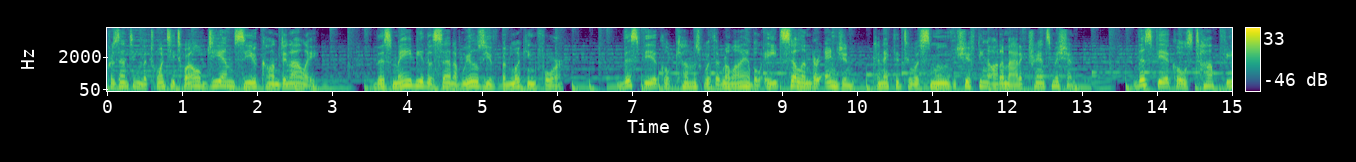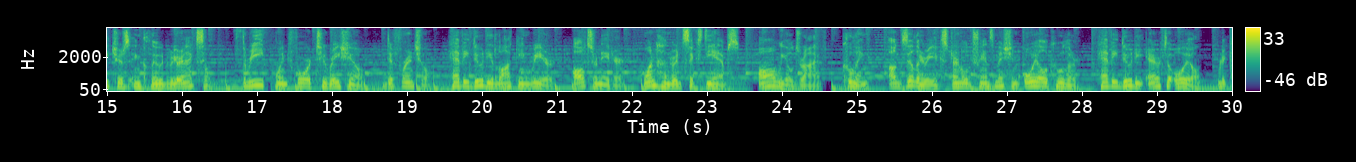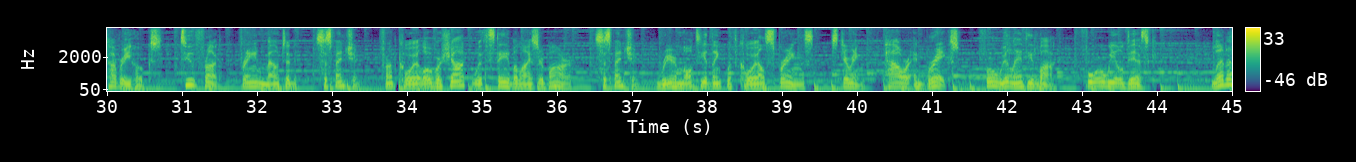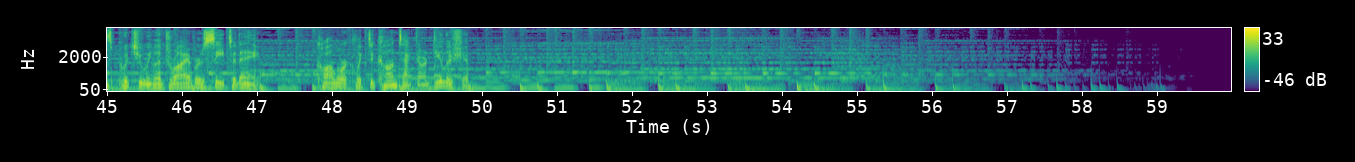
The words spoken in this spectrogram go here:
presenting the 2012 GMC Yukon Denali. This may be the set of wheels you've been looking for. This vehicle comes with a reliable 8-cylinder engine, connected to a smooth shifting automatic transmission. This vehicle's top features include rear axle, 3.42 ratio, differential, heavy-duty locking rear, alternator, 160 amps, all-wheel drive, cooling, auxiliary external transmission oil cooler, heavy-duty air-to-oil, recovery hooks, two front, frame-mounted, suspension, front coil-over shock with stabilizer bar, suspension, rear multi-link with coil springs, steering, power and brakes, four-wheel anti-lock, four-wheel disc. Let us put you in the driver's seat today. Call or click to contact our dealership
